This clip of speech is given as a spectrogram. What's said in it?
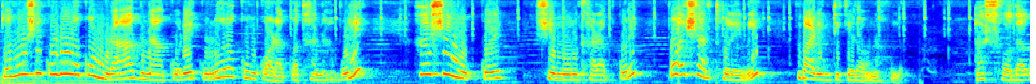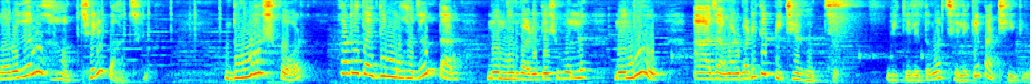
তবুও সে কোনো রকম রাগ না করে, কোনো রকম কড়া কথা না বলে হাসি মুখ করে সে মন খারাপ করে পয়সার থলে নিয়ে বাড়ির দিকে রওনা হলো। আর সদাগরও যেন হাঁপ ছেড়ে বাঁচল। দু মাস পর হঠাৎ একদিন মহাজন তার বন্ধুর বাড়িতে এসে বলল, বন্ধু, আজ আমার বাড়িতে পিঠে হচ্ছে। বিকেলে তোমার ছেলেকে পাঠিয়ে দিও।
